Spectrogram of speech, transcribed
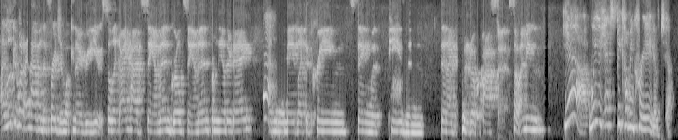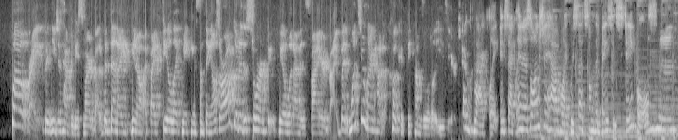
I look at what I have in the fridge and what can I reuse. So, like, I had salmon, grilled salmon from the other day, yeah. and then I made like a cream thing with peas and then I put it over pasta. So I mean, yeah, we it's becoming creative too. Well, right, but you just have to be smart about it. But then I, you know, if I feel like making something else, or I'll go to the store and feel what I'm inspired by. But once you learn how to cook, it becomes a little easier too. Exactly, exactly. And as long as you have, like we said, some of the basic staples, mm-hmm.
